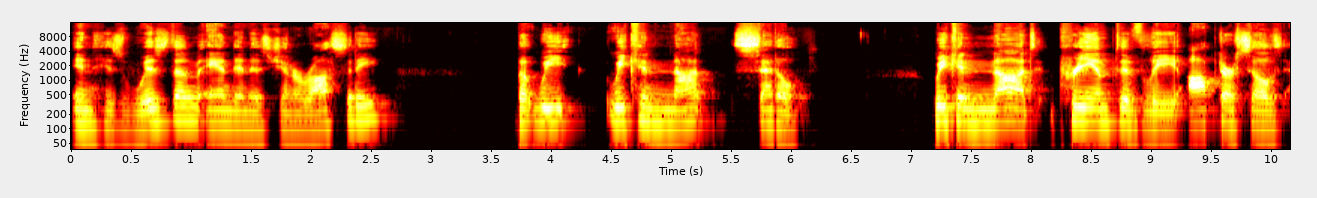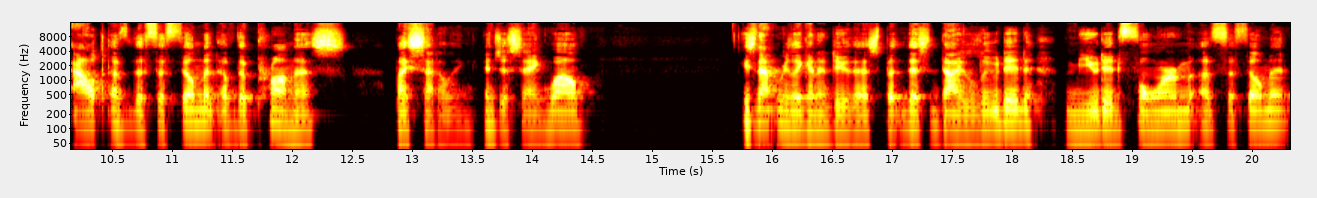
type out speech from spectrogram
in His wisdom and in His generosity, but we, we cannot settle. We cannot preemptively opt ourselves out of the fulfillment of the promise by settling and just saying, well, he's not really going to do this, but this diluted, muted form of fulfillment,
